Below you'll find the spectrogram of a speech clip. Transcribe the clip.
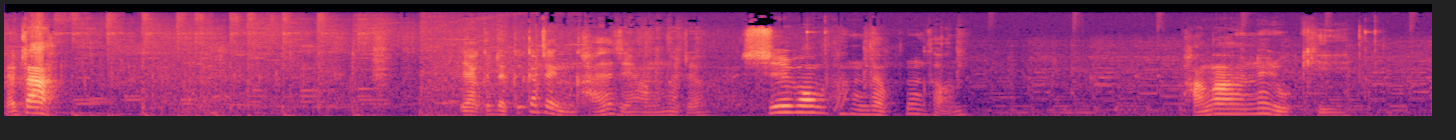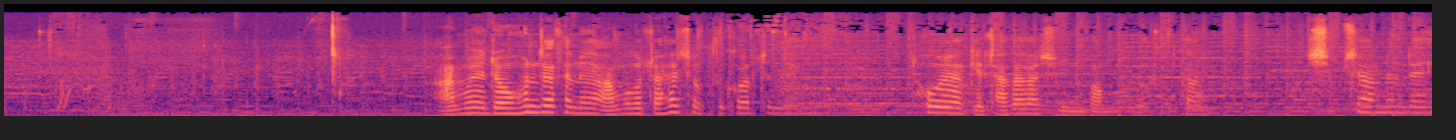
됐다! 야 근데 끝까지 가야지 안 가죠 실버 상자 풍선. 방안의 로키. 아무래도 혼자서는 아무것도 할 수 없을 것 같은데 토요일에 다가갈 수 있는 방법이 없을까? 쉽지 않는데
